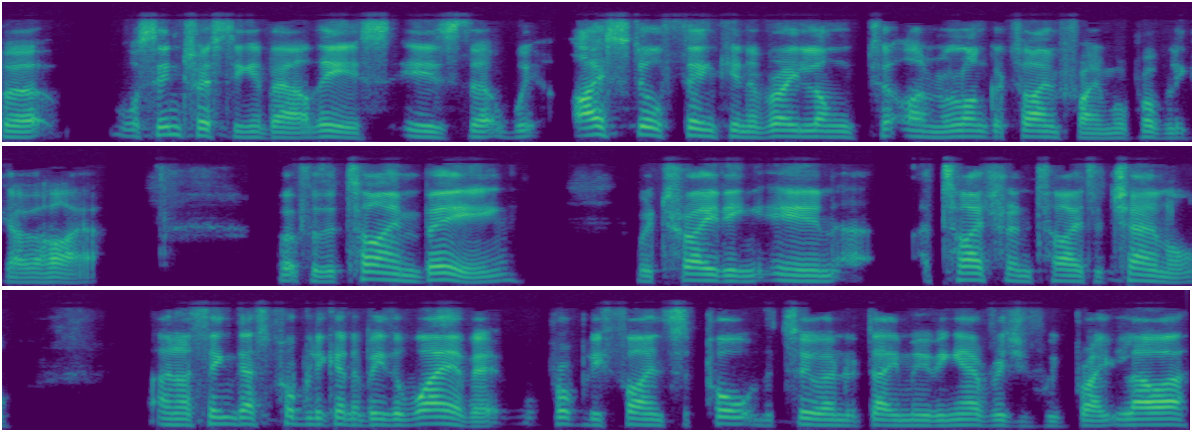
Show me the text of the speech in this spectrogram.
But what's interesting about this is that we, I still think in a very long, on a longer time frame, we'll probably go higher. But for the time being, we're trading in a tighter and tighter channel and I think that's probably going to be the way of it. We'll probably find support at the 200-day moving average if we break lower.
